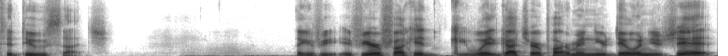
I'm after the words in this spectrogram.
to do such. Like if you if you're fucking got your apartment and you're doing your shit,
